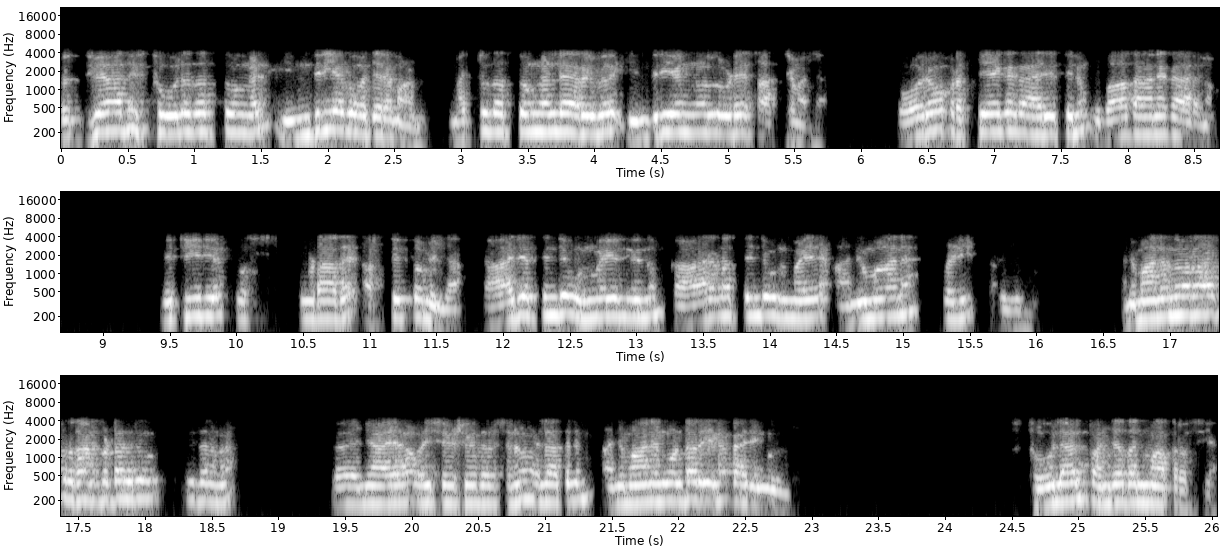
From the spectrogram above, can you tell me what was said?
പൃഥ്വിയാദി സ്ഥൂലതത്വങ്ങൾ ഇന്ദ്രിയഗോചരമാണ്. മറ്റു തത്വങ്ങളുടെ അറിവ് ഇന്ദ്രിയങ്ങളിലൂടെ സാധ്യമല്ല. ഓരോ പ്രത്യേക കാര്യത്തിനും ഉപാദാന കാരണം. മെറ്റീരിയൽ കൂടാതെ അസ്തിത്വമില്ല. കാര്യത്തിന്റെ ഉണ്മയിൽ നിന്നും കാരണത്തിന്റെ ഉണ്മയെ അനുമാന വഴി അറിയുന്നു. അനുമാനം എന്ന് പറഞ്ഞാൽ പ്രധാനപ്പെട്ട ഒരു ഇതാണ്. ന്യായ വൈശേഷിക ദർശനം എല്ലാത്തിലും അനുമാനം കൊണ്ട് അറിയുന്ന കാര്യങ്ങളുണ്ട്. സ്ഥൂലാൽ പഞ്ചതന്മാത്രസ്യ.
